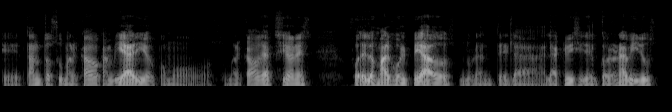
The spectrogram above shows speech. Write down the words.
eh, tanto su mercado cambiario como su mercado de acciones fue de los más golpeados durante la, crisis del coronavirus,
